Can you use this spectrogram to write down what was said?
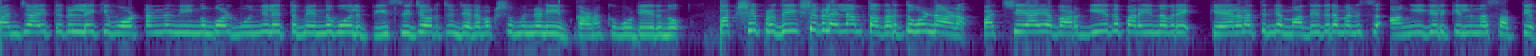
പഞ്ചായത്തുകളിലേക്ക് വോട്ടെണ്ണൽ നീങ്ങുമ്പോൾ മുന്നിലെത്തും എന്ന് പി സി ജോർജും ജനപക്ഷ മുന്നണിയും കണക്കുകൂട്ടിയിരുന്നു. പക്ഷേ പ്രതീക്ഷകളെല്ലാം തകർത്തുകൊണ്ടാണ് പച്ചയായ വർഗീയത പറയുന്നവരെ കേരളത്തിന്റെ മതേതര മനസ്സ് അംഗീകരിക്കില്ലെന്ന സത്യം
